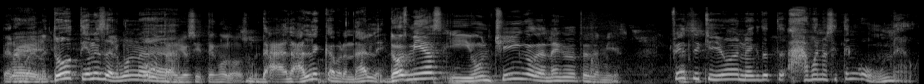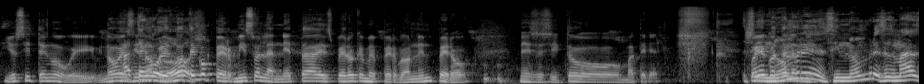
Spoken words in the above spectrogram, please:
Pero bueno, ¿tú tienes alguna...? Puta, yo sí tengo dos, güey. Da- dale, cabrón, dale. Dos mías y un chingo de anécdotas de amigas. Fíjate que yo anécdota... Ah, bueno, sí tengo una, güey. Yo sí tengo, güey. No voy a Ah, decir tengo nombres, no tengo permiso, la neta. Espero que me perdonen, pero necesito material. Voy a Sin nombres, sin nombres. Es más,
